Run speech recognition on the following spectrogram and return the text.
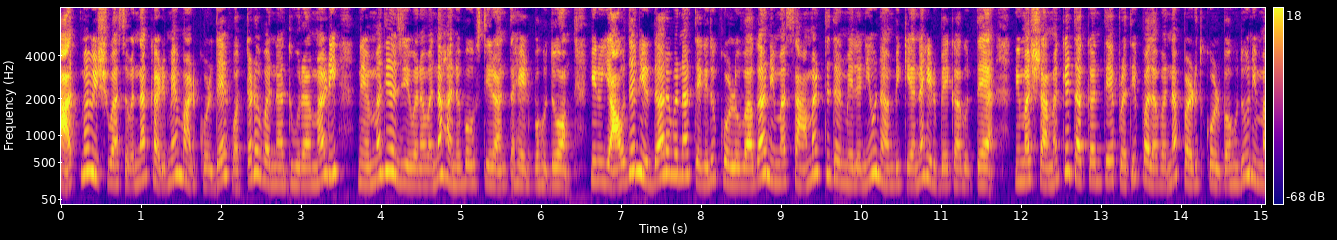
ಆತ್ಮವಿಶ್ವಾಸವನ್ನು ಕಡಿಮೆ ಮಾಡಿಕೊಳ್ಳದೆ ಒತ್ತಡವನ್ನು ದೂರ ಮಾಡಿ ನೆಮ್ಮದಿಯ ಜೀವನವನ್ನು ಅನುಭವಿಸ್ತೀರಾ ಅಂತ ಹೇಳಬಹುದು. ಇನ್ನು ಯಾವುದೇ ನಿರ್ಧಾರವನ್ನು ತೆಗೆದುಕೊಳ್ಳುವಾಗ ನಿಮ್ಮ ಸಾಮರ್ಥ್ಯದ ಮೇಲೆ ನೀವು ನಂಬಿಕೆಯನ್ನು ಇಡಬೇಕಾಗುತ್ತೆ. ನಿಮ್ಮ ಶ್ರಮಕ್ಕೆ ತಕ್ಕಂತೆ ಪ್ರತಿಫಲವನ್ನು ಪಡೆದುಕೊಳ್ಬಹುದು, ನಿಮ್ಮ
